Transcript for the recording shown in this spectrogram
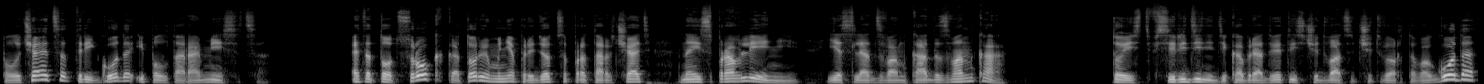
получается 3 года и полтора месяца. Это тот срок, который мне придется проторчать на исправлении, если от звонка до звонка. То есть в середине декабря 2024 года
